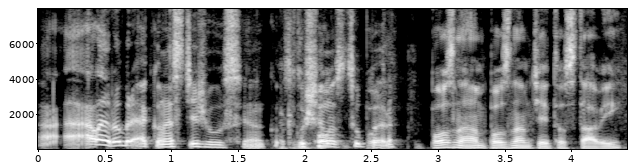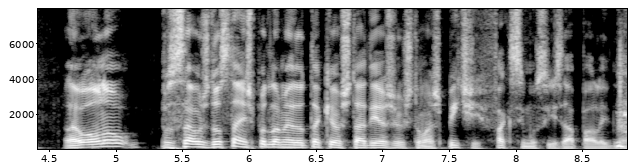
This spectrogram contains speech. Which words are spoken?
A, ale dobré, jako nestěžuju si, jako Tak to zkušenost super. Po, poznám, poznám tieto stavy. Lebo ono sa už dostaneš podľa mňa do takého štádia, že už to máš piči. Fakt si musíš zapáliť, no.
